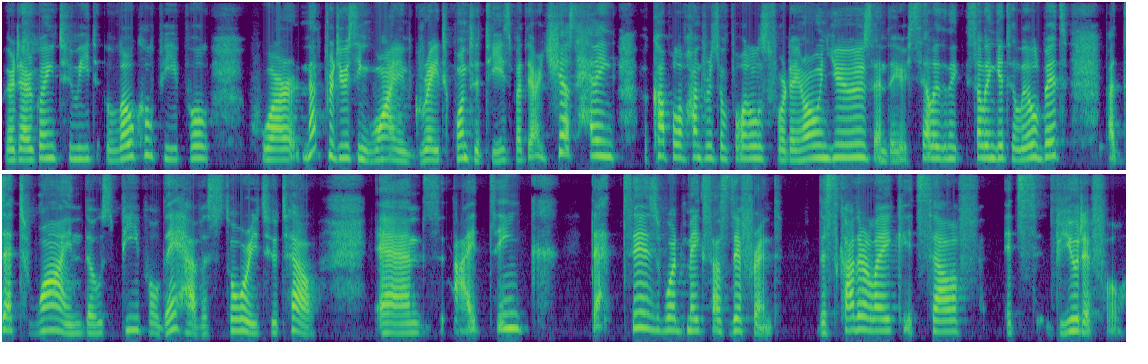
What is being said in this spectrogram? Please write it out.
where they're going to meet local people who are not producing wine in great quantities, but they're just having a couple of hundreds of bottles for their own use and they're selling, selling it a little bit. But that wine, those people, they have a story to tell. And I think that is what makes us different. The Skadar Lake itself, it's beautiful.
